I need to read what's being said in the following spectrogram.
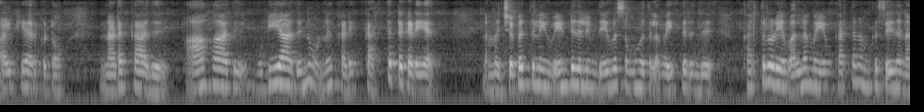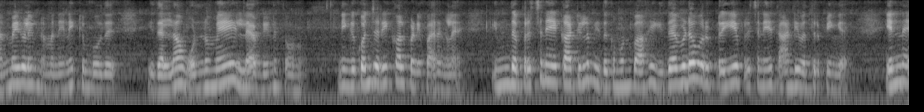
வாழ்க்கையாக இருக்கட்டும் நடக்காது ஆகாது முடியாதுன்னு ஒன்று கிடை கர்த்தட்ட கிடையாது. நம்ம ஜெபத்திலையும் வேண்டுதலையும் தேவ சமூகத்தில் வைத்திருந்து கர்த்தருடைய வல்லமையும் கர்த்தர் நமக்கு செய்த நன்மைகளையும் நம்ம நினைக்கும் போது இதெல்லாம் ஒன்றுமே இல்லை அப்படின்னு தோணும். நீங்கள் கொஞ்சம் ரீகால் பண்ணி பாருங்களேன். இந்த பிரச்சனையை காட்டிலும் இதுக்கு முன்பாக இதை விட ஒரு பெரிய பிரச்சனையை தாண்டி வந்திருப்பீங்க. என்ன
